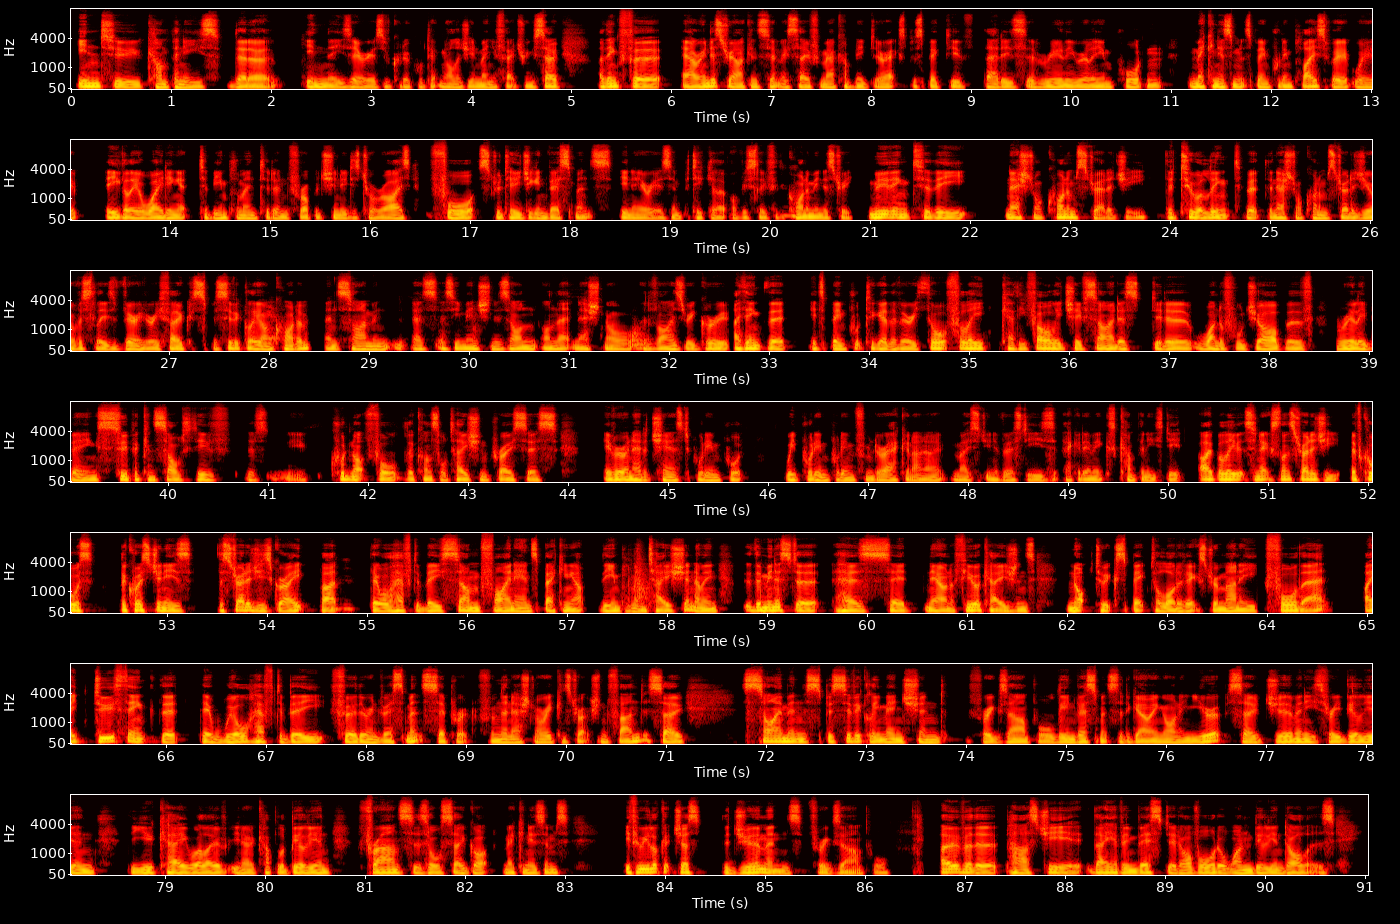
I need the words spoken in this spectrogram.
into companies that are in these areas of critical technology and manufacturing. So I think for our industry, I can certainly say from our company Diraq's perspective, that is a really, really important mechanism that's been put in place where we're eagerly awaiting it to be implemented and for opportunities to arise for strategic investments in areas, in particular, obviously, for the mm-hmm. quantum industry. Moving to the national quantum strategy. The two are linked, but the national quantum strategy obviously is very, very focused specifically on yeah. quantum. And Simon, as, as he mentioned, is on, on that national advisory group. I think that it's been put together very thoughtfully. Cathy Foley, chief scientist, did a wonderful job of really being super consultative. There's, you could not fault the consultation process. Everyone had a chance to put input. We put input in from Diraq, and I know most universities, academics, companies did. I believe it's an excellent strategy. Of course, the question is the strategy is great, but mm-hmm. there will have to be some finance backing up the implementation. I mean, the minister has said now on a few occasions not to expect a lot of extra money for that. I do think that there will have to be further investments separate from the National Reconstruction Fund. So Simon specifically mentioned, for example, the investments that are going on in Europe. So Germany, three billion, the UK, well over, you know, a couple of billion. France has also got mechanisms. If we look at just the Germans, for example, over the past year, they have invested of order $1 billion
